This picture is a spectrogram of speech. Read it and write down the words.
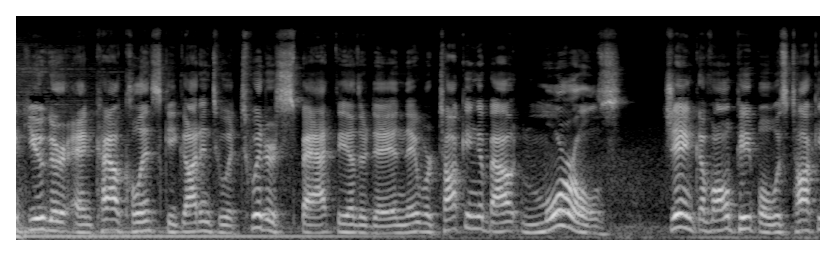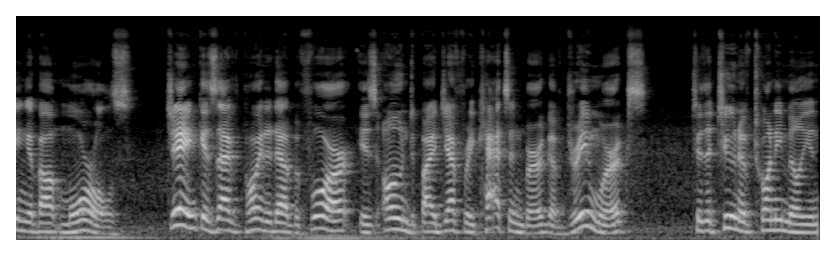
Cenk Uygur and Kyle Kulinski got into a Twitter spat the other day and they were talking about morals. Cenk, of all people, was talking about morals. Cenk, as I've pointed out before, is owned by Jeffrey Katzenberg of DreamWorks to the tune of $20 million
